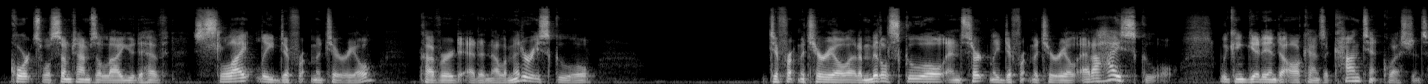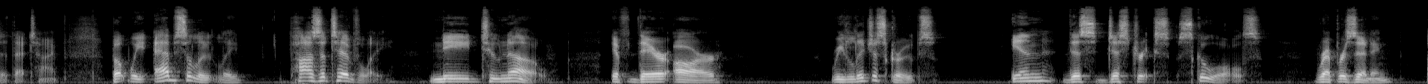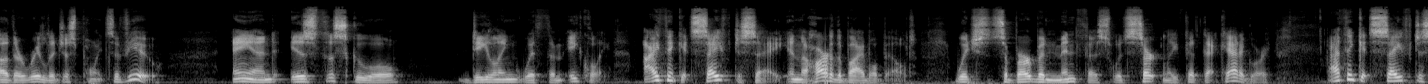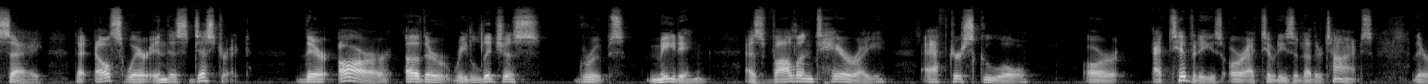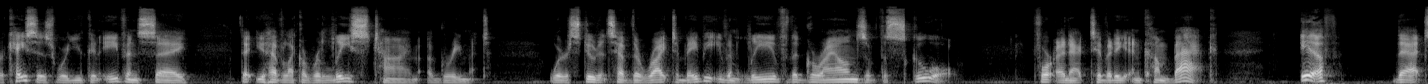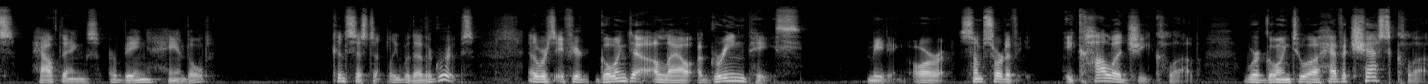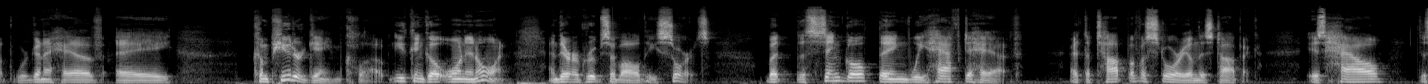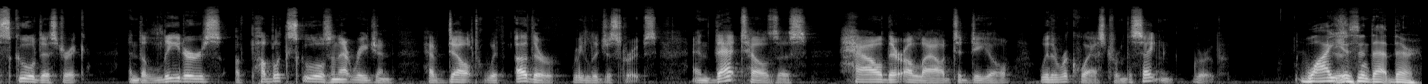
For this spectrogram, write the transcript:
Courts will sometimes allow you to have slightly different material covered at an elementary school, different material at a middle school, and certainly different material at a high school. We can get into all kinds of content questions at that time. But we absolutely, positively need to know if there are religious groups in this district's schools representing other religious points of view. And is the school dealing with them equally? I think it's safe to say, in the heart of the Bible Belt, which suburban Memphis would certainly fit that category, I think it's safe to say that elsewhere in this district, there are other religious groups meeting as voluntary after school or activities or activities at other times. There are cases where you can even say that you have like a release time agreement where students have the right to maybe even leave the grounds of the school for an activity and come back if that's how things are being handled consistently with other groups. In other words, if you're going to allow a Greenpeace meeting or some sort of ecology club, we're going to uh, have a chess club, we're going to have a computer game club. You can go on and on. And there are groups of all these sorts. But the single thing we have to have at the top of a story on this topic is how the school district and the leaders of public schools in that region have dealt with other religious groups. And that tells us how they're allowed to deal with a request from the Satan group. Why isn't that there?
